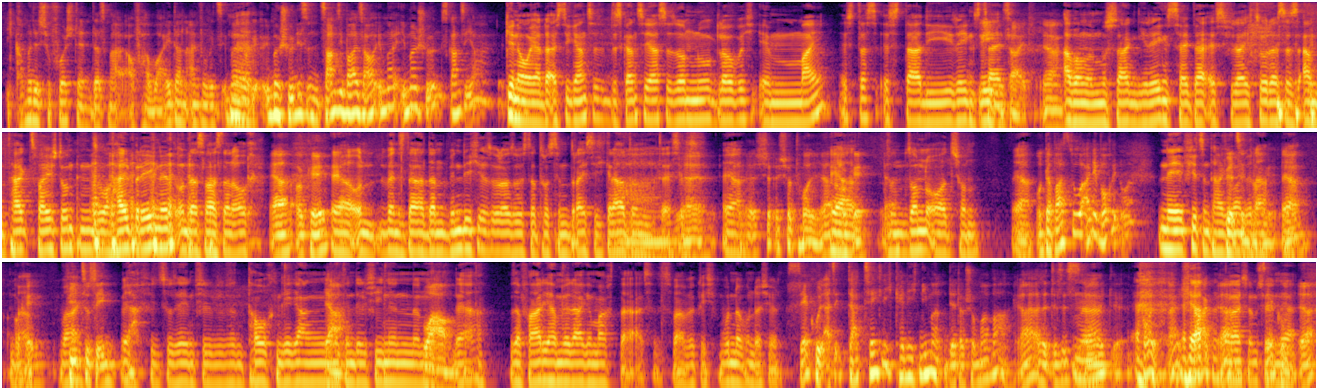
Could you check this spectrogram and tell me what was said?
ich kann mir das schon vorstellen, dass man auf Hawaii dann einfach, wenn es immer, immer schön ist, und Zanzibar ist auch immer, immer schön, das ganze Jahr. genau, ja, da ist die ganze, das ganze Jahr Saison nur, glaube ich, im Mai ist das, ist da die Regenszeit. Regenzeit, ja. Aber man muss sagen, die Regenszeit da ist vielleicht so, dass es am Tag zwei Stunden so halb regnet und das war es dann auch. Ja, okay. Ja, und wenn es da dann windig ist oder so, ist da trotzdem 30 Grad und das ja, ist, ja, Ja, schon, schon toll, ja. ja, okay. so ein Sonnenort schon. Ja. Und da warst du eine Woche nur? Nee, 14 Tage 14 waren wir Tage, da. ja. Okay. War Viel echt- zu sehen. Ja, viel zu sehen. Viel, wir sind tauchen gegangen Ja. mit den Delfinen. Und, Wow. Ja, Safari haben wir da gemacht. Also, es war wirklich wunder, wunderschön. Sehr cool. Also tatsächlich kenne ich niemanden, der da schon mal war. Ja, also das ist Ja. äh, toll, ja, stark. Ja, war schon Sehr schön, cool. ja.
